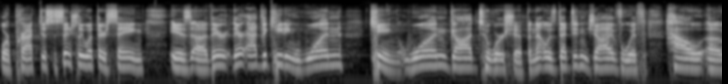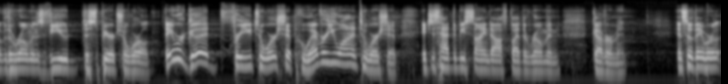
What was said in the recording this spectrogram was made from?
or practice. Essentially, what they're saying is uh, they're, they're advocating one king, one God to worship. And that was that didn't jive with how uh, the Romans viewed the spiritual world. They were good for you to worship whoever you wanted to worship. It just had to be signed off by the Roman government. And so they were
